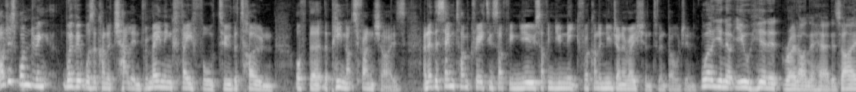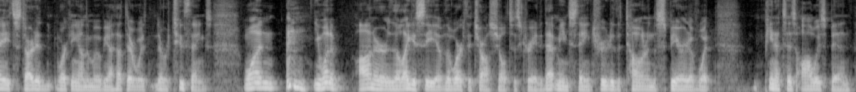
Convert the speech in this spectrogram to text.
I was just wondering whether it was a kind of challenge, remaining faithful to the tone of the, the Peanuts franchise, and at the same time creating something new, something unique for a kind of new generation to indulge in. Well, you know, you hit it right on the head. As I started working on the movie, I thought there was there were two things. One, you want to honor the legacy of the work that Charles Schulz has created. That means staying true to the tone and the spirit of what Peanuts has always been.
